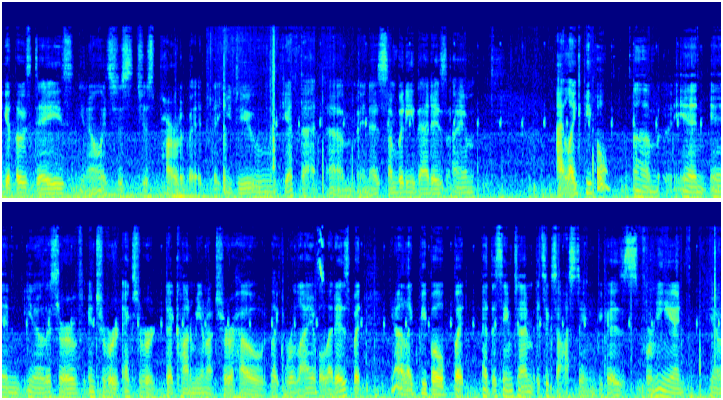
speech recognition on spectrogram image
you get those days. You know, it's just just part of it that you do get that. Um, and as somebody that is, I am, I like people. Um, and and you know the sort of introvert extrovert dichotomy. I'm not sure how like reliable that is, but you know I like people, but at the same time it's exhausting because for me, I you know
